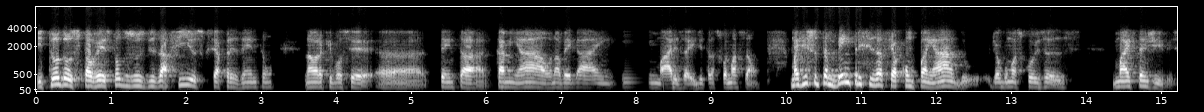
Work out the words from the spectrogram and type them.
E todos, talvez, todos os desafios que se apresentam na hora que você uh, tenta caminhar ou navegar em, em, mares aí de transformação. Mas isso também precisa ser acompanhado de algumas coisas mais tangíveis,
